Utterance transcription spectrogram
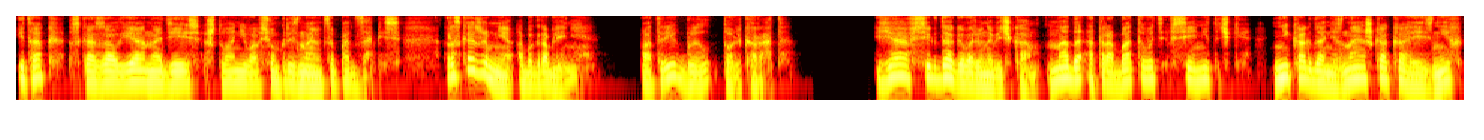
«Итак», — сказал я, надеясь, что они во всем признаются под запись, «расскажи мне об ограблении». Патрик был только рад. «Я всегда говорю новичкам, надо отрабатывать все ниточки. Никогда не знаешь, какая из них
